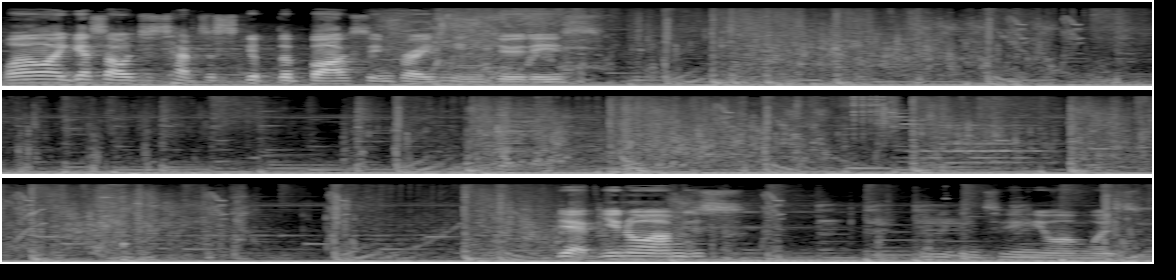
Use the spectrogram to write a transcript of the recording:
Well, I guess I'll just have to skip the boxing breaking duties. Yeah, you know, I'm just gonna continue on with.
